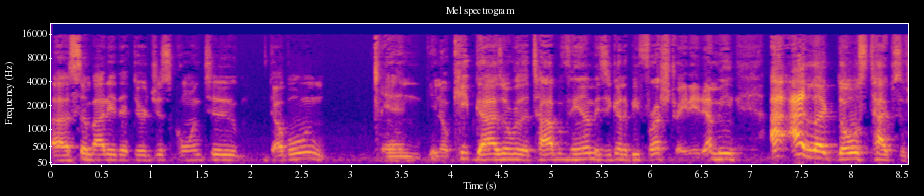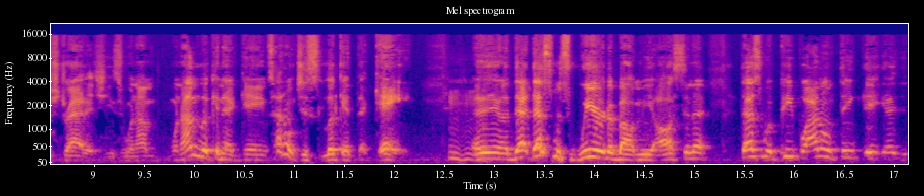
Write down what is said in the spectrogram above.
uh, somebody that they're just going to double and, and, you know keep guys over the top of him? Is he going to be frustrated? I mean, I, I like those types of strategies when I'm when I'm looking at games. I don't just look at the game. Mm-hmm. And you know that that's what's weird about me, Austin. That that's what people I don't think it,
